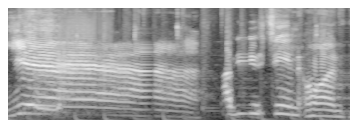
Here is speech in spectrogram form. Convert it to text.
Yeah! Have you seen on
